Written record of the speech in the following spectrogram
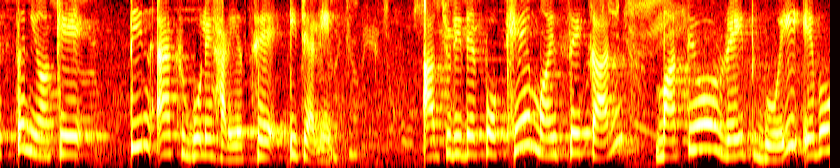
এস্তোনিয়াকে তিন এক গোলে হারিয়েছে ইটালি। আজুরিদের পক্ষে ময়সে কান, মাতেও রেইত গুই এবং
